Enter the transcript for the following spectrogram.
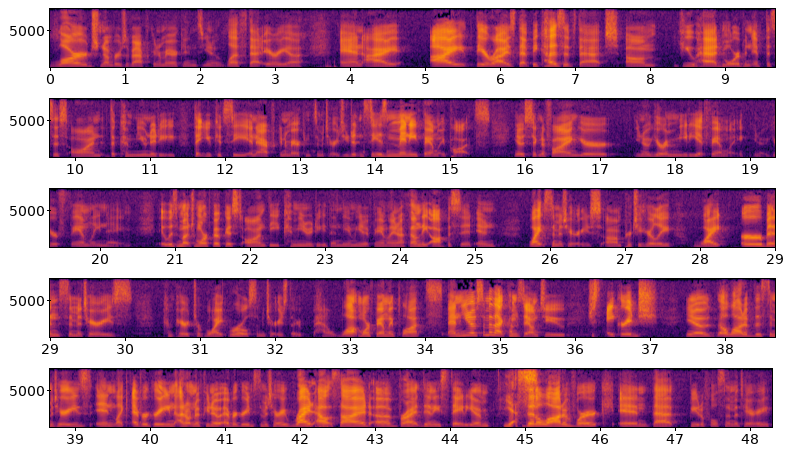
large numbers of African Americans you know left that area, and I I theorized that because of that. Um, you had more of an emphasis on the community that you could see in African American cemeteries. You didn't see as many family plots, you know, signifying your, you know, your immediate family, you know, your family name. It was much more focused on the community than the immediate family, and I found the opposite in white cemeteries, um, particularly white urban cemeteries compared to white rural cemeteries. They had a lot more family plots, and you know, some of that comes down to just acreage you know, a lot of the cemeteries in like Evergreen. I don't know if you know Evergreen Cemetery, right outside of Bryant Denny Stadium. Yes. Did a lot of work in that beautiful cemetery.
